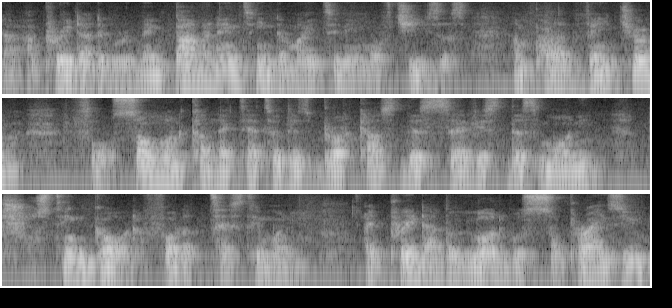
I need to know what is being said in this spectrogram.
I pray that they will remain permanent in the mighty name of Jesus. And peradventure, for someone connected to this broadcast, this service this morning, trusting God for the testimony. I pray that the Lord will surprise you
